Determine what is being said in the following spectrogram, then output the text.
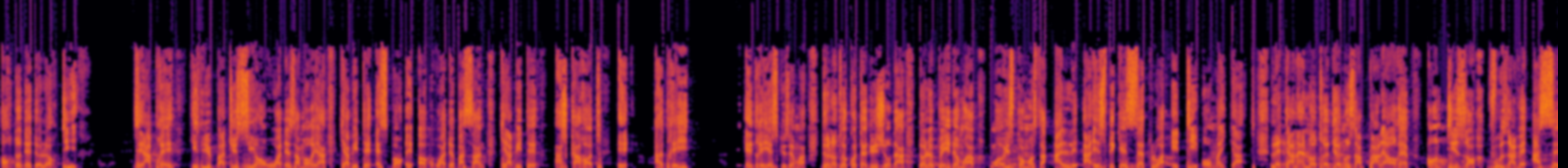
ordonné de leur dire. C'est après qu'il eut battu Sion, roi des Amoréens, qui habitait Esbon, et Og, roi de Bassan, qui habitait Ashkaroth et Adréi, Edri, excusez-moi, de l'autre côté du Jourdain, dans le pays de Moab, Moïse commença à, à expliquer cette loi et dit, oh my God, l'éternel notre Dieu nous a parlé à Horeb en disant, vous avez assez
